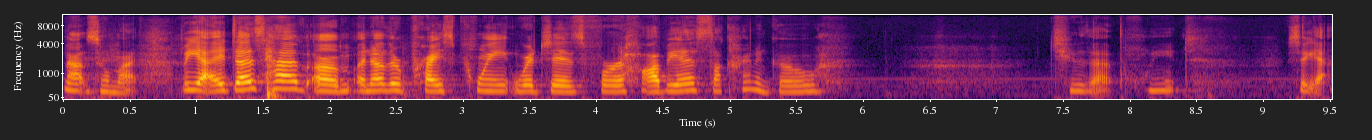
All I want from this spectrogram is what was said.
Not so much. But yeah, it does have um, another price point, which is for hobbyists. I'll kind of go to that point. So yeah,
